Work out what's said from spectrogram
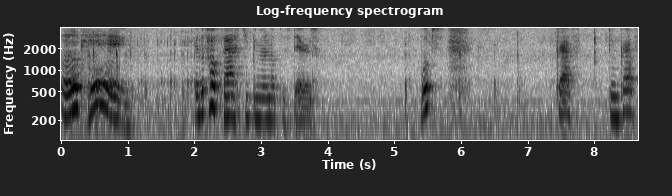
Okay. I love how fast you can run up the stairs. Whoops. Craft. Doing craft.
